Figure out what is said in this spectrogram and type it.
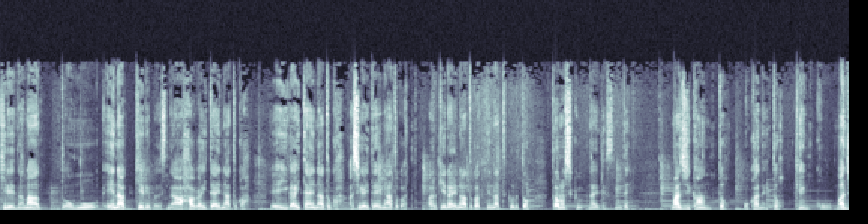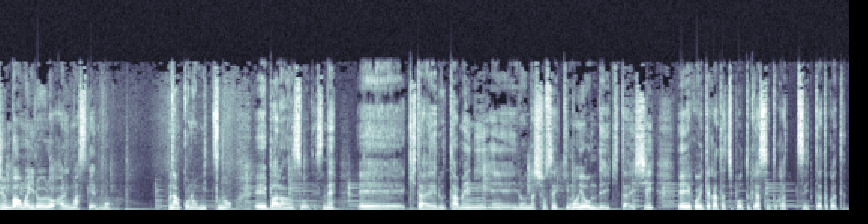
綺麗だなと思えなければですね。あ歯が痛いなとか、え、胃が痛いなとか足が痛いなとか歩けないなとかってなってくると楽しくないですので、まあ、時間とお金と健康、まあ、順番はいろいろありますけれどもなこの3つの、えー、バランスをですね、えー、鍛えるために、えー、いろんな書籍も読んでいきたいし、えこういった形ポッドキャストとかツイッターとかでで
